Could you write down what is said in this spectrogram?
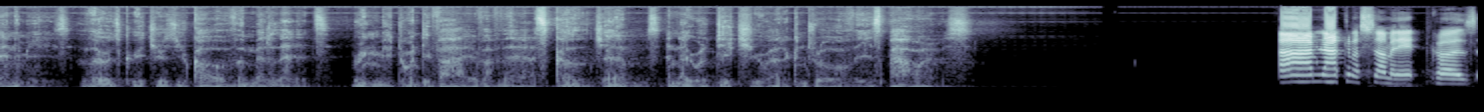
enemies, those creatures you call the metalheads. Bring me 25 of their skull gems, and I will teach you how to control these powers. I'm not gonna summon it because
